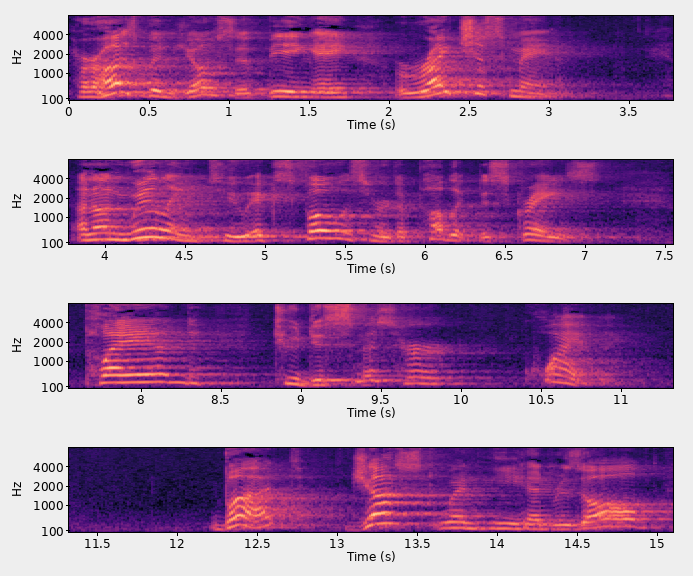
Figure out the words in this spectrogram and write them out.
Her husband Joseph, being a righteous man and unwilling to expose her to public disgrace, planned to dismiss her quietly. But just when he had resolved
